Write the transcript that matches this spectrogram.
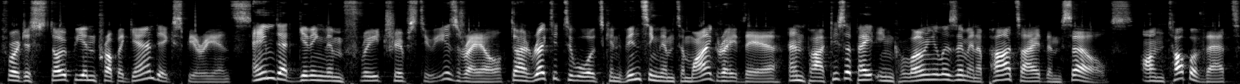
for a dystopian propaganda experience aimed at giving them free trips to Israel, directed towards convincing them to migrate there and participate in colonialism and apartheid themselves. On top of that,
